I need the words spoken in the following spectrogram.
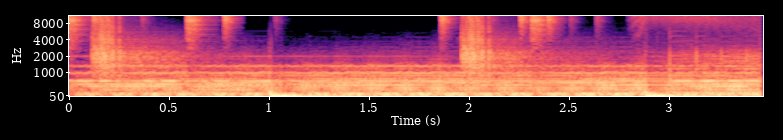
Thank you.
